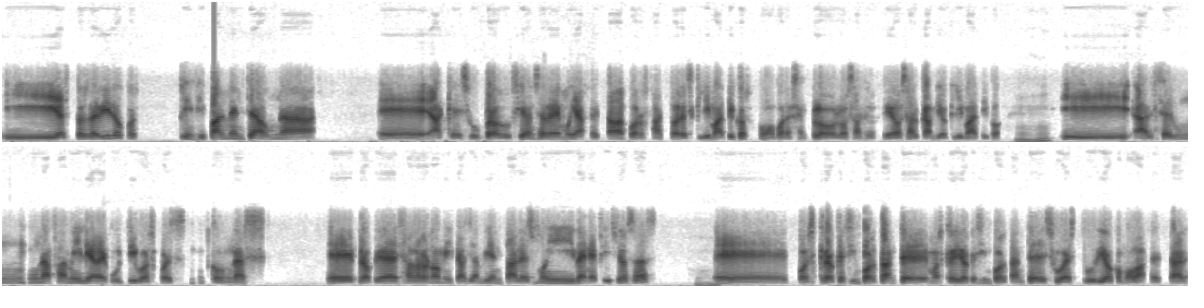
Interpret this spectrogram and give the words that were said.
Y esto es debido, pues, principalmente a una eh, a que su producción se ve muy afectada por factores climáticos, como por ejemplo los asociados al cambio climático. Y al ser una familia de cultivos, pues con unas eh, propiedades agronómicas y ambientales muy beneficiosas, eh, pues creo que es importante, hemos creído que es importante su estudio, cómo va a afectar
